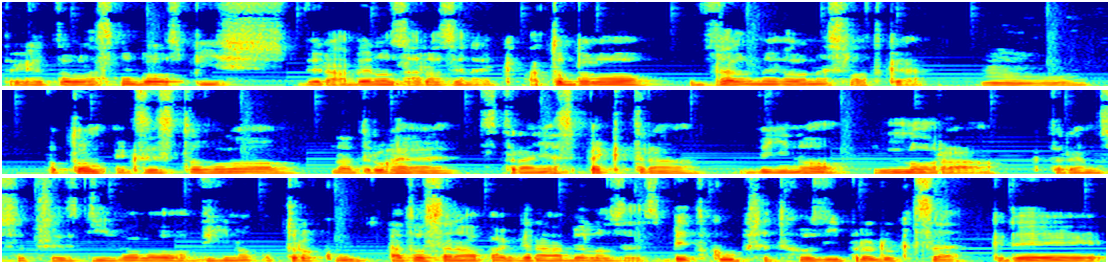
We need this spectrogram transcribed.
takže to vlastně bylo spíš vyráběno z hrozinek a to bylo velmi, velmi sladké. Mm. Potom existovalo na druhé straně spektra víno Lora, kterému se přezdívalo víno otroků. A to se naopak vyrábělo ze zbytků předchozí produkce, kdy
